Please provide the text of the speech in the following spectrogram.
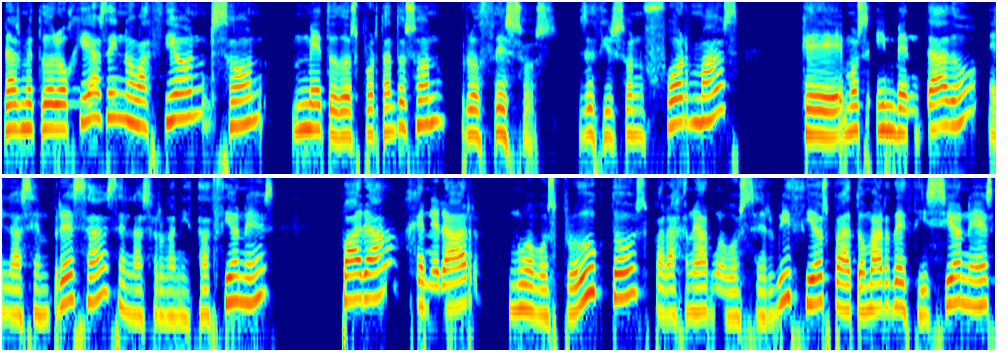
Las metodologías de innovación son métodos, por tanto son procesos, es decir, son formas que hemos inventado en las empresas, en las organizaciones, para generar nuevos productos, para generar nuevos servicios, para tomar decisiones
